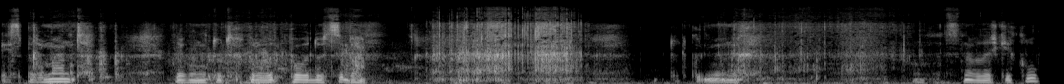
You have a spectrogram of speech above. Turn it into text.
експеримент, як вони тут поведуть себе. Тут кормів у них це невеличкий клуб,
